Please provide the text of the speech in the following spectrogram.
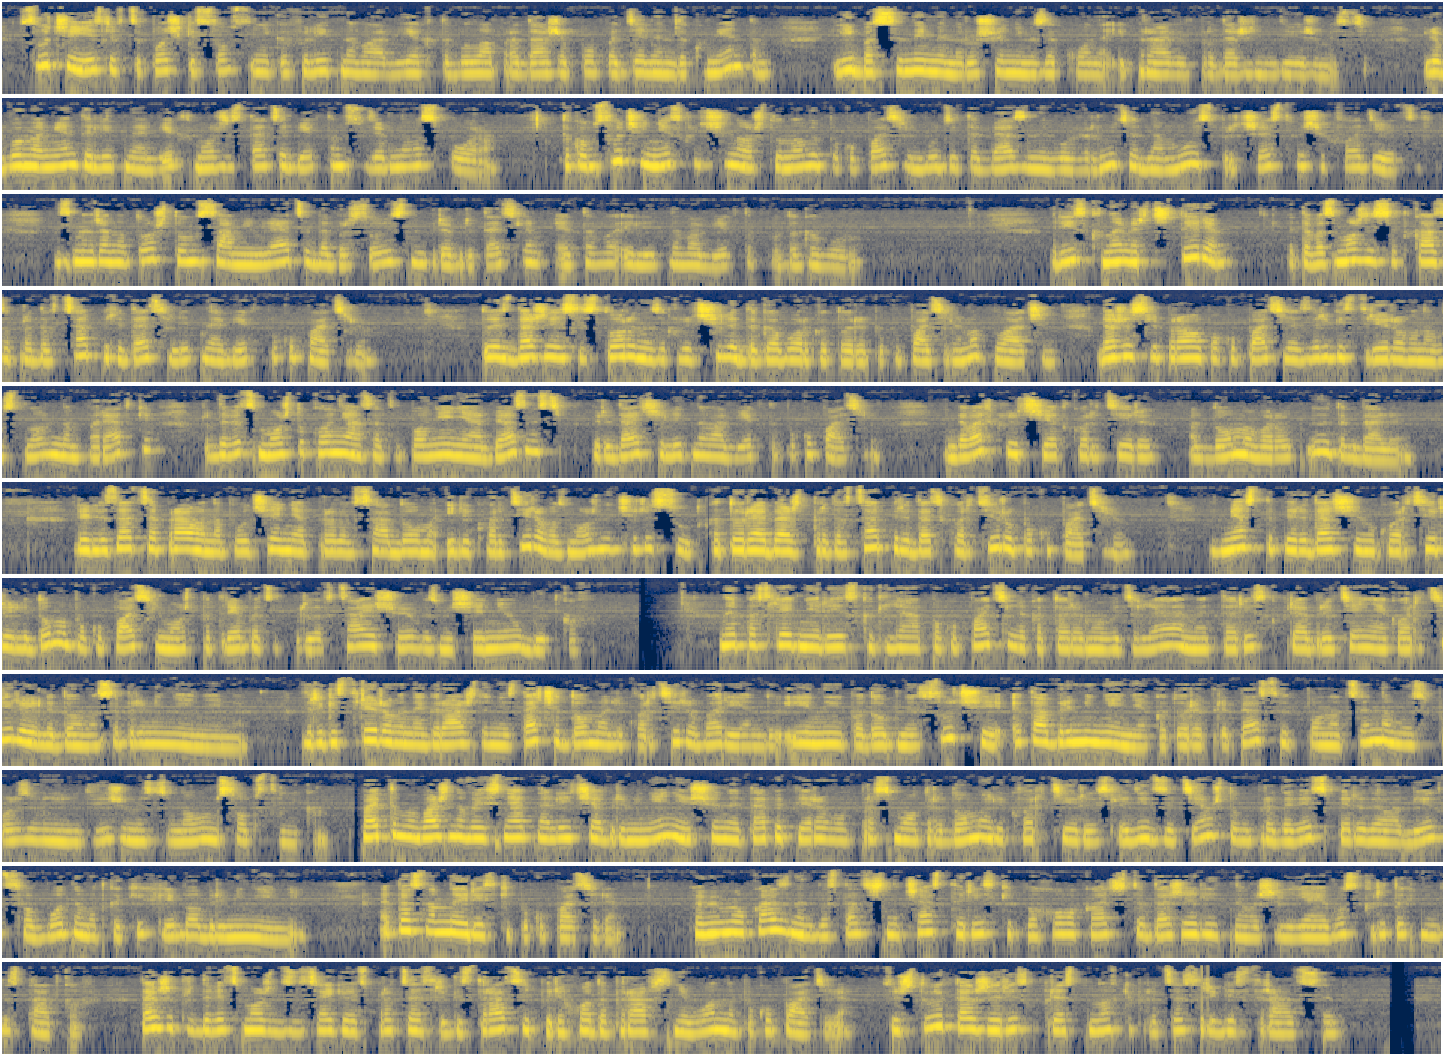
В случае, если в цепочке собственников элитного объекта была продажа по поддельным документам, либо с иными нарушениями закона и правил продажи недвижимости, в любой момент элитный объект может стать объектом судебного спора. В таком случае не исключено, что новый покупатель будет обязан его вернуть одному из предшествующих владельцев, несмотря на то, что он сам является добросовестным приобретателем этого элитного объекта по договору. Риск номер четыре – это возможность отказа продавца передать элитный объект покупателю. То есть даже если стороны заключили договор, который покупателем оплачен, даже если право покупателя зарегистрировано в установленном порядке, продавец может уклоняться от выполнения обязанностей по передаче элитного объекта покупателю, не давать ключи от квартиры, от дома, ворот, ну и так далее. Реализация права на получение от продавца дома или квартиры возможна через суд, который обяжет продавца передать квартиру покупателю. Вместо передачи ему квартиры или дома покупатель может потребовать от продавца еще и возмещение убытков. Ну и последний риск для покупателя, который мы выделяем, это риск приобретения квартиры или дома с обременениями зарегистрированные граждане, сдача дома или квартиры в аренду и иные подобные случаи – это обременения, которые препятствуют полноценному использованию недвижимости новым собственникам. Поэтому важно выяснять наличие обременения еще на этапе первого просмотра дома или квартиры и следить за тем, чтобы продавец передал объект свободным от каких-либо обременений. Это основные риски покупателя. Помимо указанных, достаточно часто риски плохого качества даже элитного жилья и его скрытых недостатков – также продавец может затягивать процесс регистрации перехода прав с него на покупателя. Существует также риск приостановки процесса регистрации.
